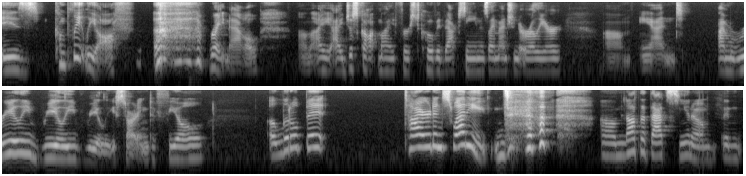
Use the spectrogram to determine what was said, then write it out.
is completely off right now. Um, I, I, just got my first COVID vaccine, as I mentioned earlier, um, and I'm really, really, really starting to feel a little bit tired and sweaty. um, not that that's, you know, an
